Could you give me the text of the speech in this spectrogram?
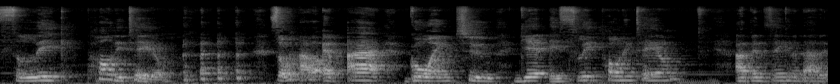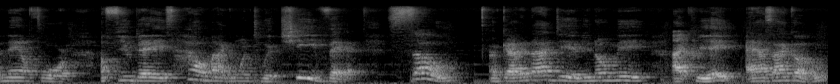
sleek ponytail. so how am I going to get a sleek ponytail? I've been thinking about it now for a few days. How am I going to achieve that? So I've got an idea. You know me, I create as I go.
